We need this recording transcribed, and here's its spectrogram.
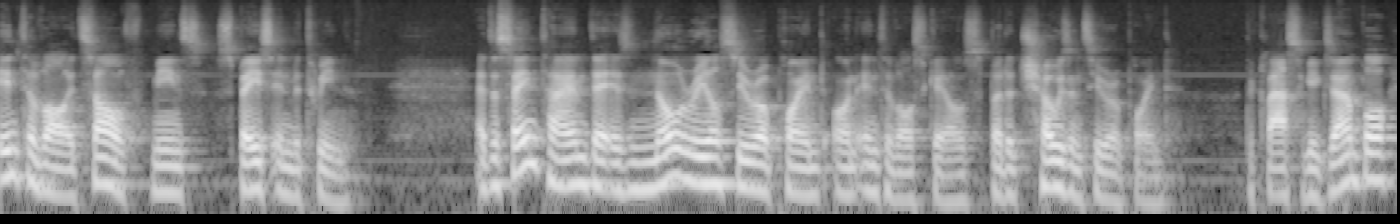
interval itself means space in between. At the same time, there is no real zero point on interval scales, but a chosen zero point. The classic example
